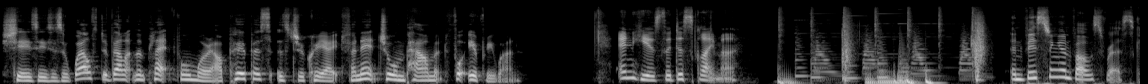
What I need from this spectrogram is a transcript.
Sharesies is a wealth development platform where our purpose is to create financial empowerment for everyone. And here's the disclaimer. Investing involves risk.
